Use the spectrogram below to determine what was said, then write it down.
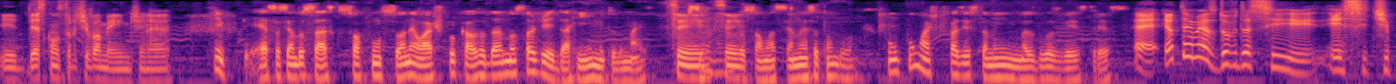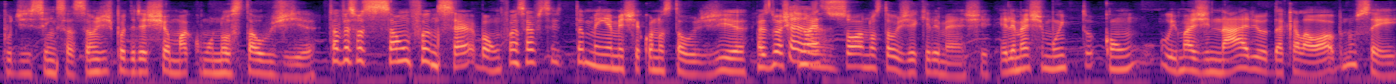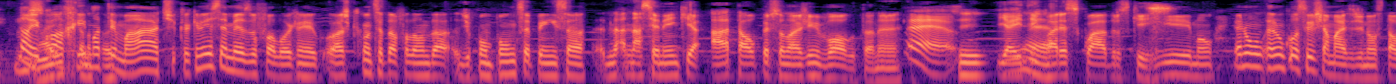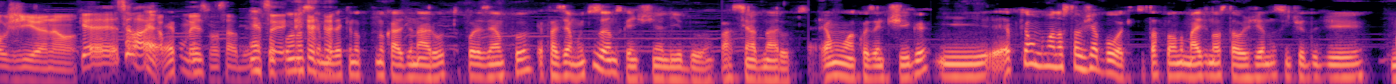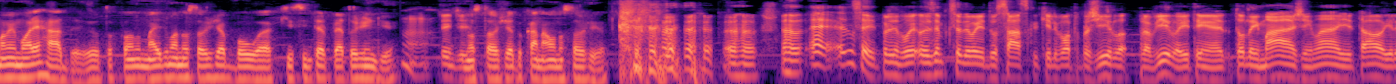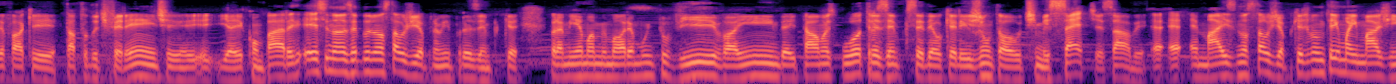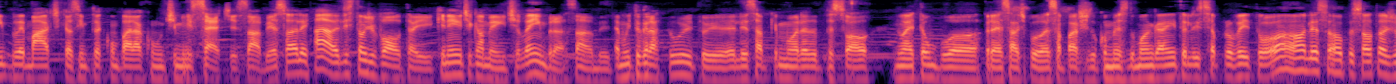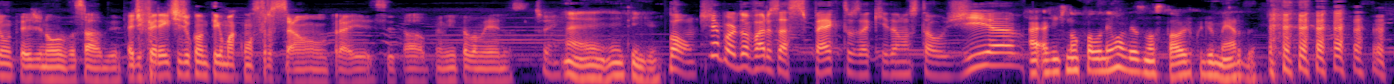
e desconstrutivamente, né? E essa cena do Sasuke só funciona, eu acho, por causa da nostalgia, da rima e tudo mais. Sim, sim. fosse só uma cena, não ser tão boa. Pum Pum acho que fazia isso também umas duas vezes, três. É, eu tenho minhas dúvidas se esse tipo de sensação a gente poderia chamar como nostalgia. Talvez fosse só um fanservice. Bom, um fanservice também é mexer com a nostalgia, mas eu acho que É. não é só a nostalgia que ele mexe. Ele mexe muito com o imaginário daquela obra, não sei. Não, e Não, com é a que é rima temática, que nem você mesmo falou, que eu acho que quando você tá falando da- de Pompom, você pensa na, na cena em que a tal personagem volta, né? É, Se- E aí tem é, vários quadros que rimam. Eu não, eu não consigo chamar isso de nostalgia, não. Porque, sei lá, É, é, é mesmo, sabe? É, eu não sei, mas aqui no, no caso de Naruto, por exemplo, fazia muitos anos que a gente tinha lido a cena do Naruto. É uma coisa antiga e é porque é uma nostalgia boa, que tu tá falando mais de nostalgia no sentido de uma memória errada. Eu tô falando mais de uma nostalgia boa que se interpreta hoje em dia. hum, Entendi. Nostalgia do canal Nostalgia. Aham, aham. É, eu não sei, por exemplo, o exemplo que você deu aí do Sasuke, que ele volta pra, Gila, pra vila e tem é, toda a imagem lá e tal, e ele fala que tá tudo diferente, e, e aí compara. Esse não é um exemplo de nostalgia pra mim, por exemplo, porque pra mim é uma memória muito viva ainda e tal, mas o outro exemplo que você deu, que ele junta o time 7, sabe? É, é- é mais nostalgia, porque não tem uma imagem emblemática assim pra comparar com o time 7, sabe? É só ele, ah, eles estão de volta aí, que nem antigamente, lembra, sabe? É muito gratuito e ele sabe que a memória do pessoal não é tão boa pra essa, tipo, essa parte do começo do mangá, então ele se aproveitou, ah, olha só, o pessoal tá junto aí de novo, sabe? É diferente de quando tem uma construção pra isso e tal, pra mim pelo menos. sim. É, eu entendi. Bom, a gente abordou vários aspectos aqui da nostalgia. A, a gente não falou nenhuma vez nostálgico de merda.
